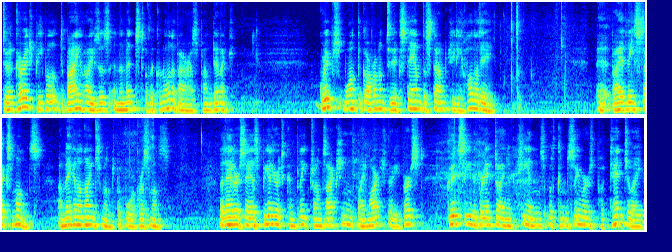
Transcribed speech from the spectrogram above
to encourage people to buy houses in the midst of the coronavirus pandemic. Groups want the government to extend the stamp duty holiday uh, by at least six months and make an announcement before Christmas. The letter says failure to complete transactions by March 31st could see the breakdown of chains with consumers potentially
